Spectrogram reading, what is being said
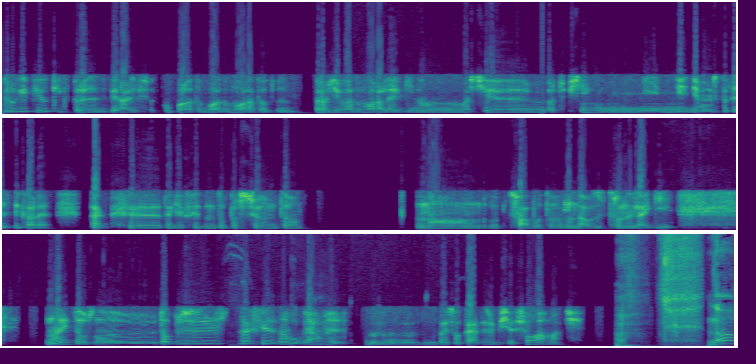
drugie piłki, które zbierali w środku pola, to była zmora, to prawdziwa zmora Legii. No, właściwie oczywiście nie, nie, nie mam statystyk, ale tak, e, tak jak sobie na to patrzyłem, to no, słabo to wyglądało ze strony Legii. No i cóż, no dobrze, że już za chwilę znowu gramy, mm, bo jest okazja, żeby się przełamać. No,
